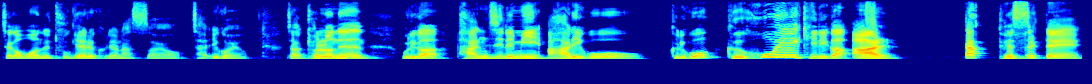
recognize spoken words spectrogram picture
제가 원을 두 개를 그려놨어요. 자, 이거예요. 자, 결론은 우리가 반지름이 r이고 그리고 그 호의 길이가 r 딱 됐을 때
